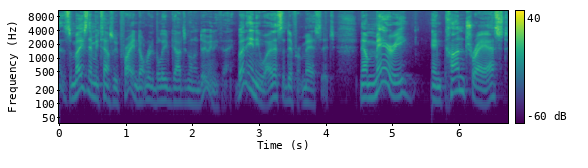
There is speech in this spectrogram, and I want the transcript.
It's amazing how many times we pray and don't really believe God's going to do anything. But anyway, that's a different message. Now, Mary, in contrast,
